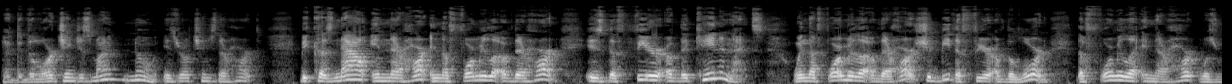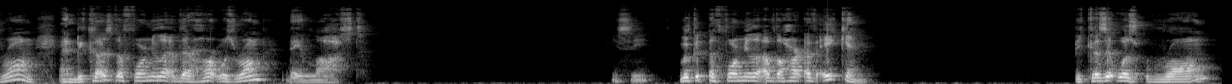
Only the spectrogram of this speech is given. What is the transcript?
Did the Lord change his mind? No, Israel changed their heart. Because now in their heart, in the formula of their heart, is the fear of the Canaanites. When the formula of their heart should be the fear of the Lord. The formula in their heart was wrong. And because the formula of their heart was wrong, they lost. You see? Look at the formula of the heart of Achan. Because it was wrong,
